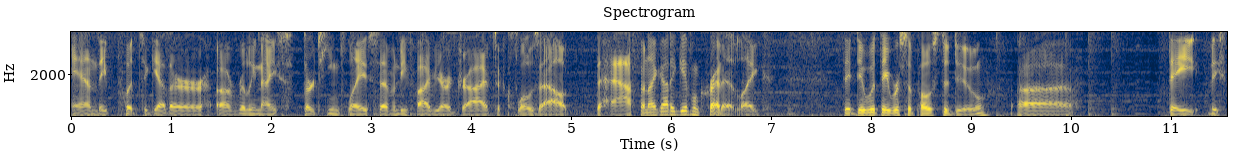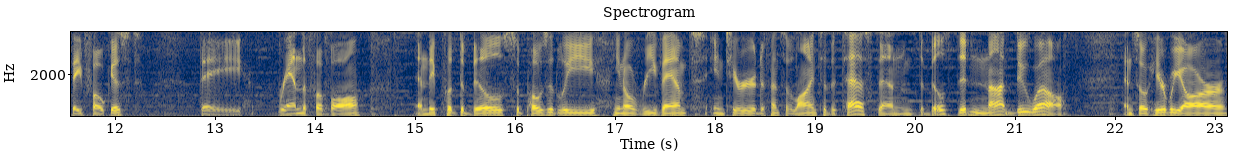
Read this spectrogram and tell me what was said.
and they put together a really nice 13 play, 75 yard drive to close out the half. And I got to give them credit. Like, they did what they were supposed to do. Uh, they they stayed focused. They ran the football, and they put the Bills' supposedly you know revamped interior defensive line to the test, and the Bills did not do well. And so here we are,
